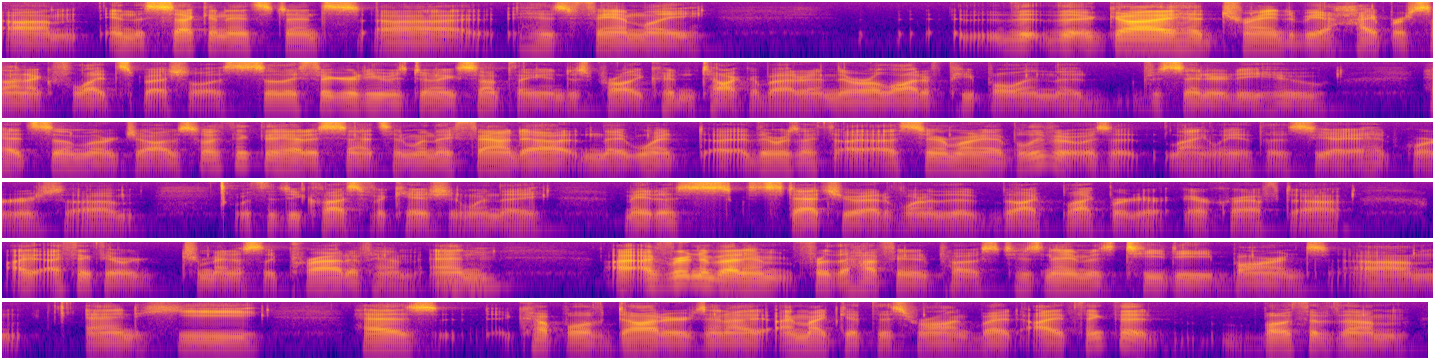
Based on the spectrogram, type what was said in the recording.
Um, in the second instance, uh, his family, the, the guy had trained to be a hypersonic flight specialist, so they figured he was doing something and just probably couldn't talk about it. And there were a lot of people in the vicinity who had similar jobs, so I think they had a sense. And when they found out, and they went, uh, there was a, a, ceremony, I believe it was at Langley at the CIA headquarters, um, with the declassification when they made a s- statue out of one of the Black Blackbird air- aircraft. Uh, I, I, think they were tremendously proud of him. And mm-hmm. I, have written about him for the Huffington Post. His name is T.D. Barnes, um, and he has a couple of daughters, and I, I might get this wrong, but I think that both of them,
